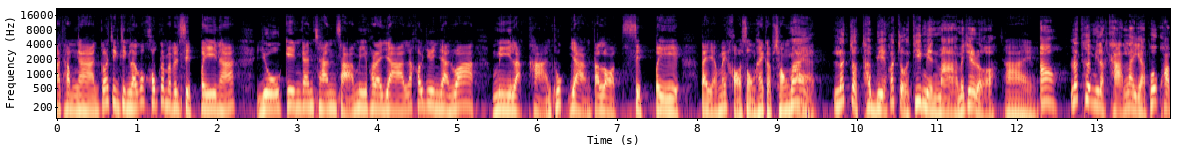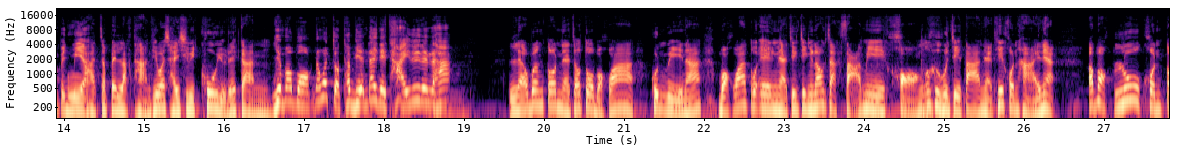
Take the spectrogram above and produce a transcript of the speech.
มาทำงาน ก็จริง ๆ แล้วก็คบกันมาเป็น 10 ปีนะ อยู่กินกันชันสามีภรรยา แล้วเขายืนยันว่ามีหลักฐานทุกอย่างตลอด 10 ปี แต่ยังไม่ขอส่งให้กับช่องแปไม่ ด แล้วจดทะเบียนก็จดที่เมียนมาไม่ใช่เหรอใช่เอ้าแล้วเธอมีหลักฐานอะไรอะพวกความเป็นเมียอาจจะเป็นหลักฐานที่ว่าใช้ชีวิตคู่อยู่ด้วยกัน อย่ามาบอกนะว่าจดทะเบียนได้ในไทยด้วยนะฮะแล้วเบื้องต้นเนี่ยเจ้าตัวบอกว่าคุณหวีนะ บอกว่าตัวเองเนี่ยจริง ๆ นอกจากสามีของก็คือคุณจีตาเนี่ยที่คนหายเนี่ยเขาบอกลูกคนโต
